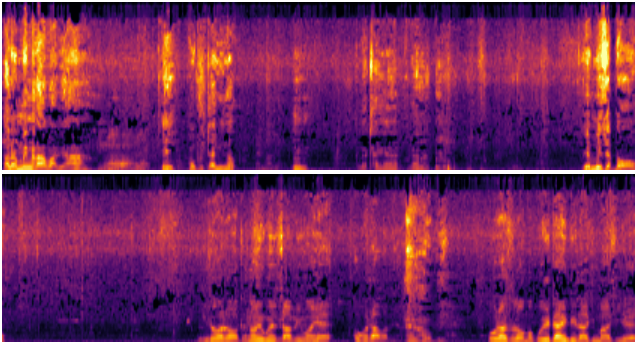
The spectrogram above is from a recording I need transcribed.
အားလုံးမင်္ဂလာပါဗျာမင်္ဂလာပါဗျာအေးဟုတ်ပြီထိုင်ပြီနော်ထိုင်ပါပြီอืมလက်ထိုင်ရကန်းလားကဲမင်းဆက်တော့တတိတော့တော့ဓနောင်းဝင်စာပေဝမ်းရဲ့ဥက္ကဋ္ဌပါဗျာအဲဟုတ်ပြီဥက္ကဋ္ဌဆိုတော့မကွေးတိုင်းဒေသကြီးမှာရှိတဲ့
